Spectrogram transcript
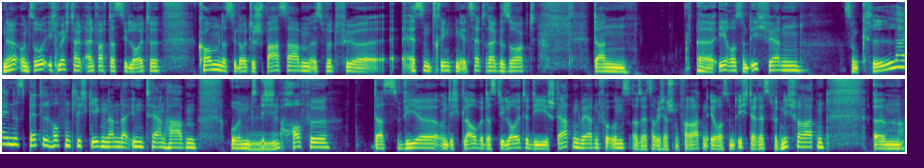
Ne? Und so, ich möchte halt einfach, dass die Leute kommen, dass die Leute Spaß haben. Es wird für Essen, Trinken etc. gesorgt. Dann äh, Eros und ich werden so ein kleines Battle hoffentlich gegeneinander intern haben. Und mhm. ich hoffe, dass wir und ich glaube, dass die Leute, die starten werden für uns, also jetzt habe ich ja schon verraten, Eros und ich, der Rest wird nicht verraten, ähm,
